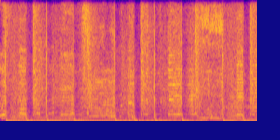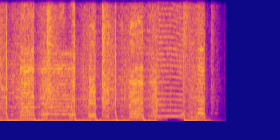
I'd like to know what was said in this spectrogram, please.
with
